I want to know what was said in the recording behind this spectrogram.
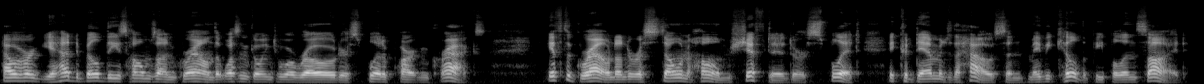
However, you had to build these homes on ground that wasn't going to erode or split apart in cracks. If the ground under a stone home shifted or split, it could damage the house and maybe kill the people inside.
